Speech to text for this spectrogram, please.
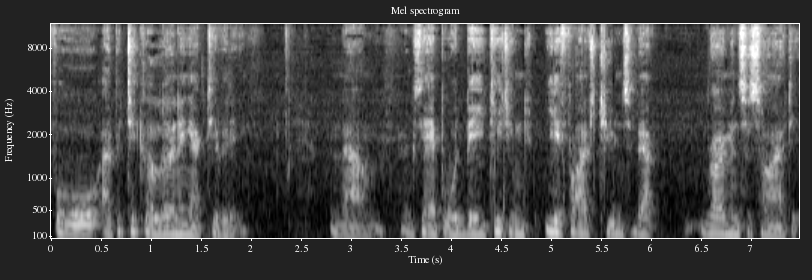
for a particular learning activity. Um, an example would be teaching year five students about Roman society.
